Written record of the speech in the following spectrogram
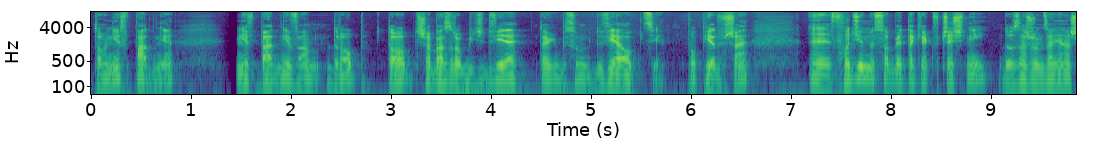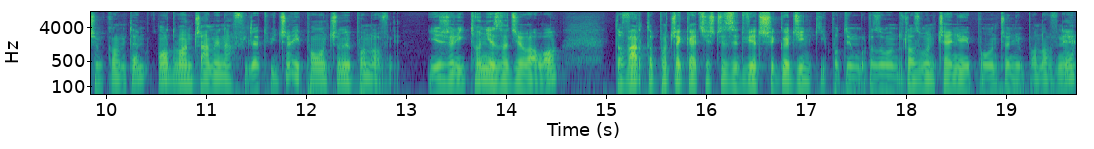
to nie wpadnie, nie wpadnie wam drop, to trzeba zrobić dwie, tak jakby są dwie opcje. Po pierwsze, wchodzimy sobie tak jak wcześniej do zarządzania naszym kontem, odłączamy na chwilę Twitcha i połączymy ponownie. Jeżeli to nie zadziałało, to warto poczekać jeszcze ze 2-3 godzinki po tym rozłączeniu i połączeniu ponownie.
